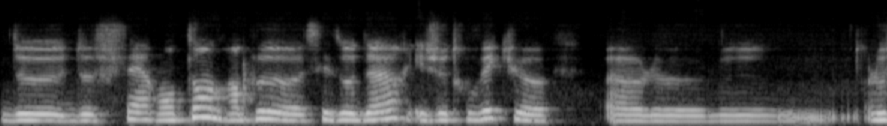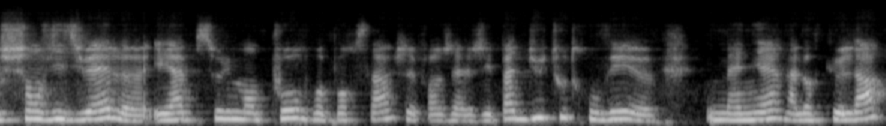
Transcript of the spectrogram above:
de, de faire entendre un peu ces odeurs et je trouvais que euh, le, le, champ visuel est absolument pauvre pour ça. Enfin, j'ai pas du tout trouvé euh, une manière. Alors que là,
